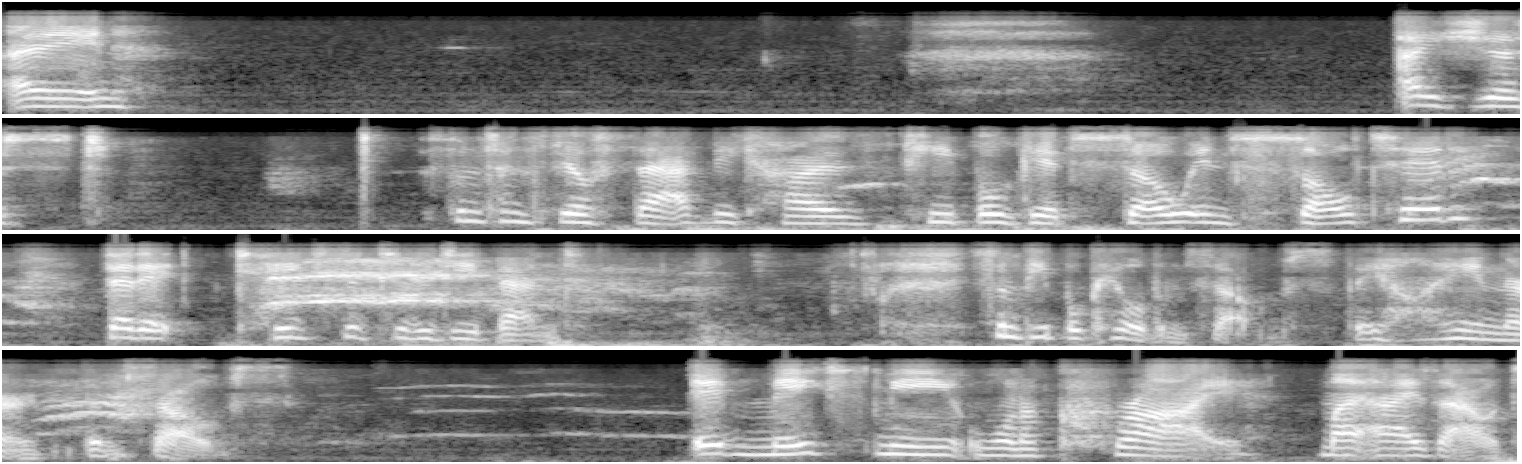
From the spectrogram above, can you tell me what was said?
I mean, I just sometimes feel sad because people get so insulted that it takes it to the deep end. Some people kill themselves. They hang their, themselves. It makes me want to cry my eyes out.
